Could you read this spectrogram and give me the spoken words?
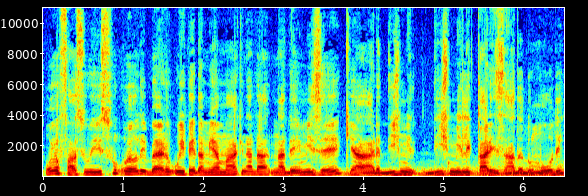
Ou eu faço isso, ou eu libero o IP da minha máquina da, na DMZ, que é a área desmilitarizada do modem,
